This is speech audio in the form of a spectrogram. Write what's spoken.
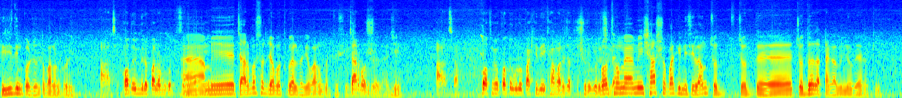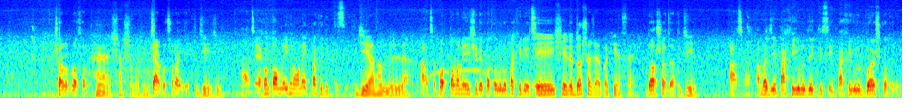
তিরিশ দিন পর্যন্ত পালন করি। আচ্ছা কতদিন ধরে পালন করতেছেন আমি চার বছর যাবত কোয়েল পাখি পালন করতেছি চার বছর? জি। আচ্ছা প্রথমে কতগুলো পাখি দিয়ে খামারে যাত্রা শুরু করেছিলেন? প্রথমে আমি সাতশো পাখি নিয়েছিলাম চোদ্দ হাজার টাকা বিনিয়োগে আর কি। সর্বপ্রথম? হ্যাঁ সাতশো পাখি চার বছর আগে? জি জি। আচ্ছা এখন তো আমরা এখানে অনেক পাখি দেখতেছি। জি আলহামদুলিল্লাহ। আচ্ছা বর্তমানে এই সেটে কতগুলো পাখি রয়েছে? এই সেটা দশ হাজার পাখি আছে। দশ হাজার? জি। আচ্ছা আমরা যে পাখিগুলো দেখতেছি পাখিগুলোর বয়স কতদিন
